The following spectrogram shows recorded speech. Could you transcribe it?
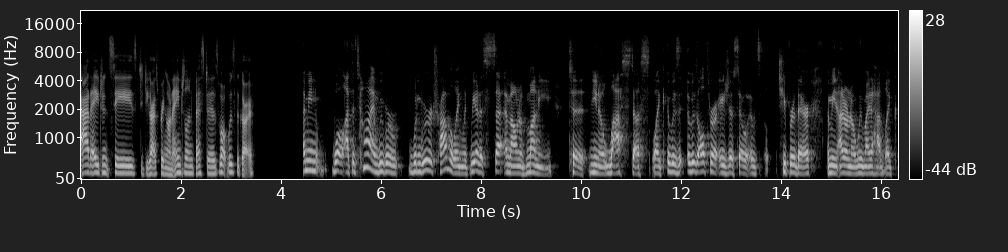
ad agencies? Did you guys bring on angel investors? What was the go? I mean, well, at the time we were when we were traveling, like we had a set amount of money to you know last us like it was it was all throughout asia so it was cheaper there. I mean i don't know we might have had like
